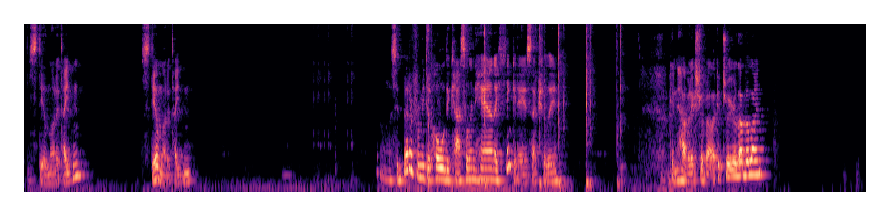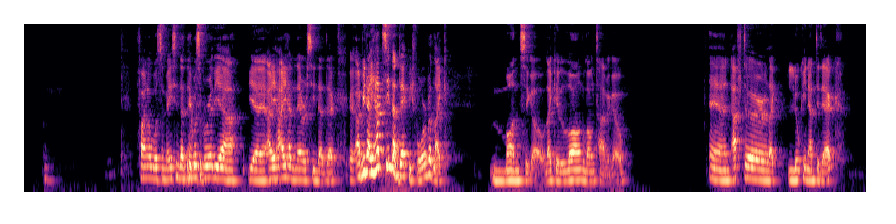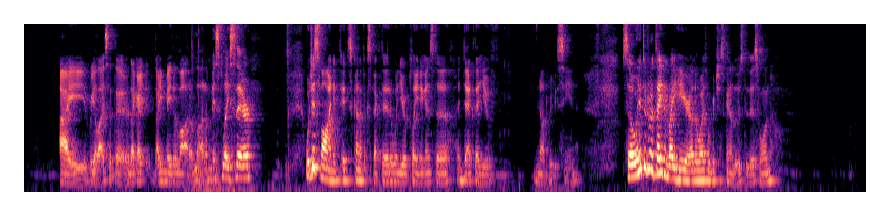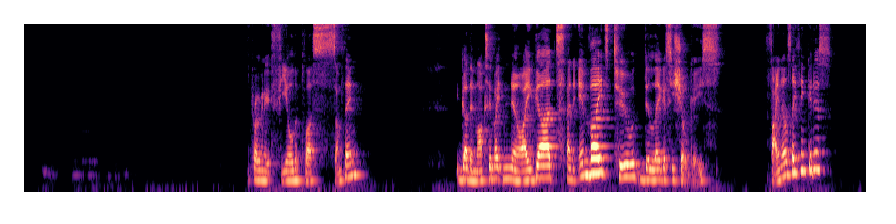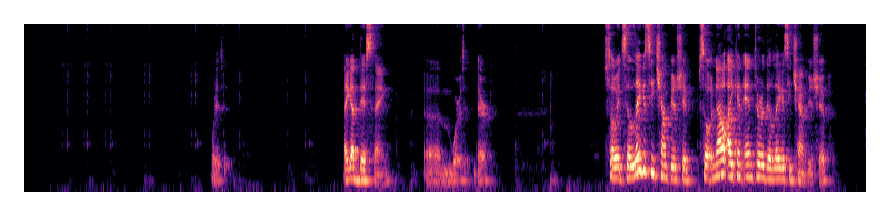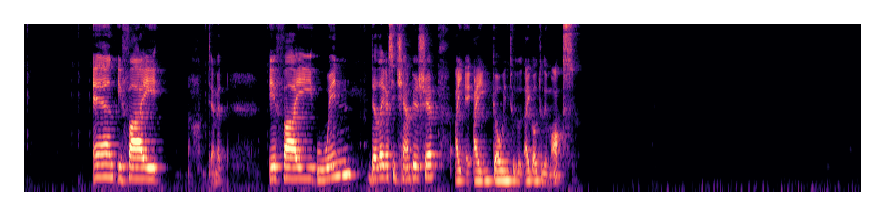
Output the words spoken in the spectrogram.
Still not a Titan. Still not a Titan. Uh, is it better for me to hold the castle in hand? I think it is, actually. Can have an extra Valakut trigger down the line. Final was amazing. That deck was already, yeah, yeah. I I had never seen that deck. I mean, I had seen that deck before, but like months ago, like a long, long time ago. And after like looking at the deck, I realized that there, like I, I made a lot, a lot of misplays there, which is fine. It, it's kind of expected when you're playing against a, a deck that you've not really seen. So we need to a Titan right here, otherwise we're just gonna lose to this one. Probably gonna get field plus something. You got the Mox invite? No, I got an invite to the Legacy Showcase. Finals, I think it is. What is it? I got this thing. Um, where is it? There. So it's a Legacy Championship. So now I can enter the Legacy Championship. And if I... Oh, damn it if I win the Legacy Championship, I I go into I go to the Mox.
